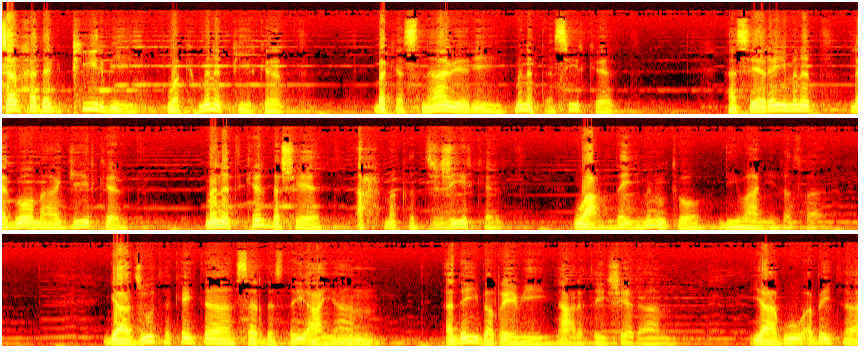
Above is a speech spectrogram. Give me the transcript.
چەرخە دەگ پیر بی وەک منت پیر کرد بە کەس ناوێری منت ئەسیر کرد هەسێرەی منت لە گۆما گیر کرد منت کرد بە شێت ئەحمەقت ژیر کرد وەعدەی من و تۆ دیوانی غەفار گاجووت ئەکەیتە سەردەستەی ئەعیان ئەدەی بە ڕێوی نەعرەتەی شێران یابوو ئەبەیتە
